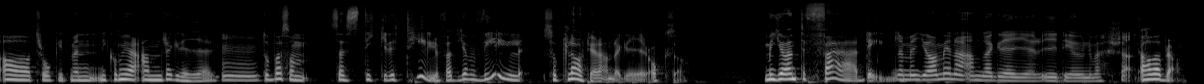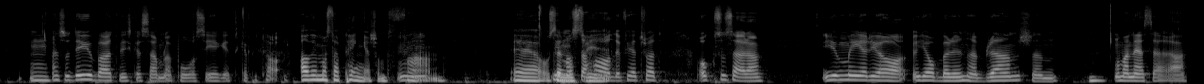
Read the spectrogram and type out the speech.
Ja, ah, tråkigt, men ni kommer göra andra grejer. mm. Då bara som så här, sticker det till för att jag vill såklart göra andra grejer också. Men jag är inte färdig. Nej, men jag menar andra grejer i det universum. Ja, vad bra. Alltså det är ju bara att vi ska samla på oss eget kapital. Ja, vi måste ha pengar som fan. Eh, och sen vi måste, vi... ha det, för jag tror att också så här, ju mer jag jobbar i den här branschen och man är så här,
